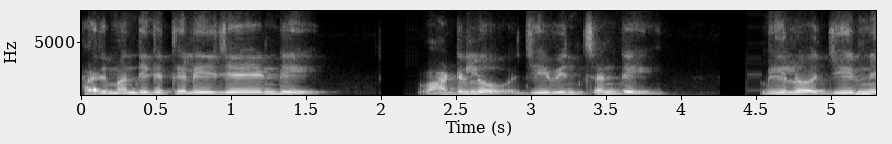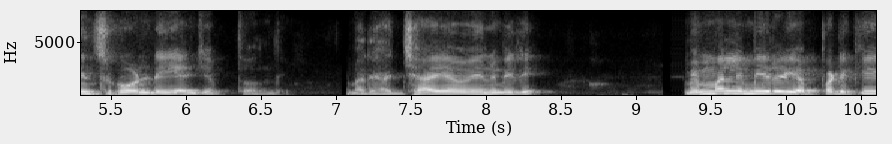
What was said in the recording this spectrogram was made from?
పది మందికి తెలియజేయండి వాటిలో జీవించండి మీలో జీర్ణించుకోండి అని చెప్తోంది. మరి అధ్యాయం ఎనిమిది మిమ్మల్ని మీరు ఎప్పటికీ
